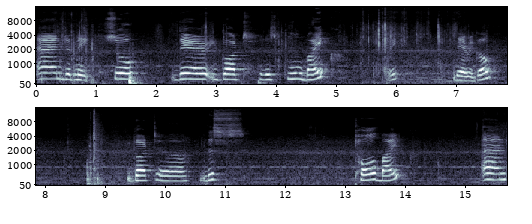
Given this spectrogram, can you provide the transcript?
and make. So there you got this cool bike. Wait, there we go. You got uh, this tall bike, and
